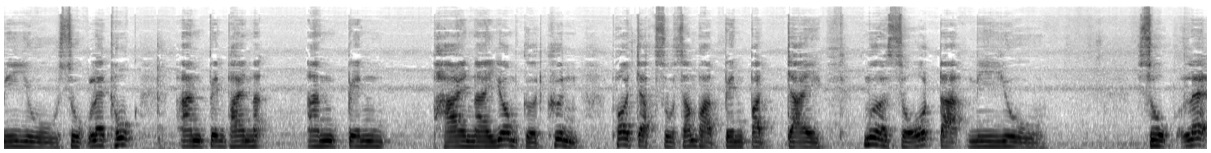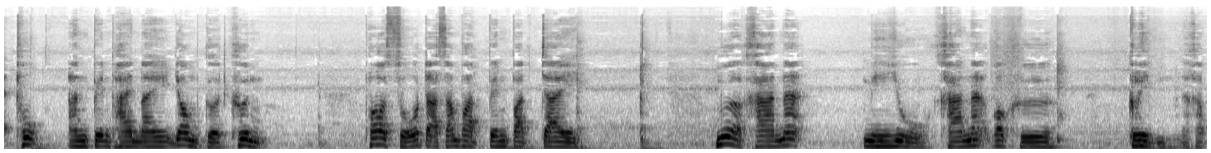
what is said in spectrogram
มีอยู่สุขและทุกข์อันเป็นภายในอันเป็นภายในย่อมเกิดขึ้น เพราะจักสุสัมผัสเป็นปัจจัย เมื่อโสตะมีอยู่ สุขและทุกข์ อันเป็นภายในย่อมเกิดขึ้น เพราะโสตสัมผัสเป็นปัจจัย เมื่อคานะมีอยู่คานะก็คือกลิ่นนะครับ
